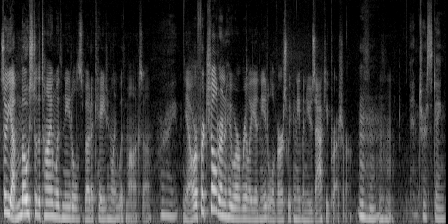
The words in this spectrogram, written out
so yeah, most of the time with needles, but occasionally with moxa. Right. Yeah, or for children who are really a needle averse, we can even use acupressure. Mm-hmm. Mm-hmm. Interesting.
